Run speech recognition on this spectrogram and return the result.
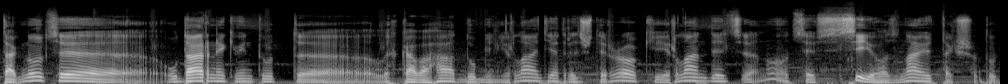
Так, ну це ударник, він тут е, легка вага, Дублін, Ірландія, 34 роки, ірландець. е, Ну, це всі його знають, так що тут,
